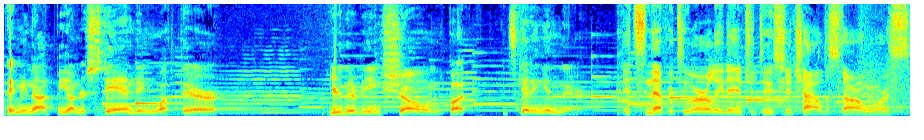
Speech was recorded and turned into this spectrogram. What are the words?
They may not be understanding what they're you're, they're being shown, but it's getting in there. It's never too early to introduce your child to Star Wars.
